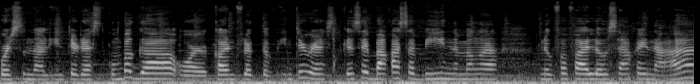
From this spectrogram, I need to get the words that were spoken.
personal interest kumbaga or conflict of interest kasi baka sabihin ng mga nagfa-follow sa akin na ah,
